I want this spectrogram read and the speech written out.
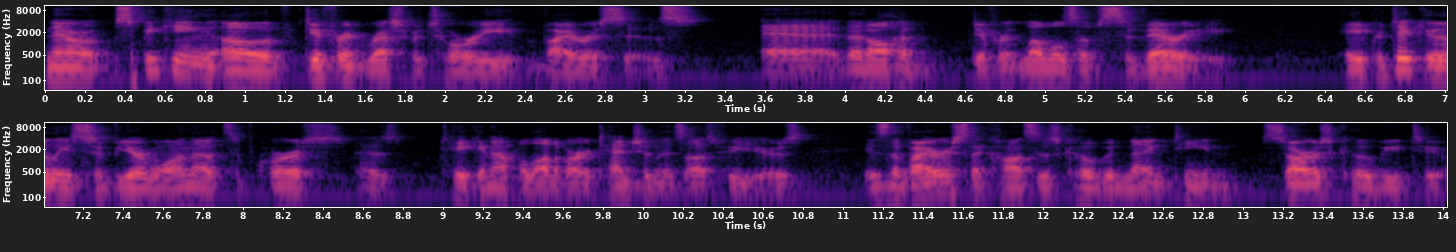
Now, speaking of different respiratory viruses, uh, that all have different levels of severity. A particularly severe one that's, of course, has taken up a lot of our attention these last few years is the virus that causes COVID 19, SARS CoV 2.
